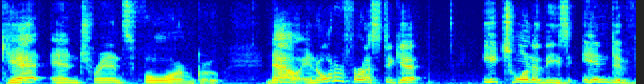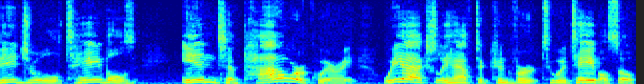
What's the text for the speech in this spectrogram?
Get and Transform group. Now, in order for us to get each one of these individual tables into Power Query, we actually have to convert to a table. So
